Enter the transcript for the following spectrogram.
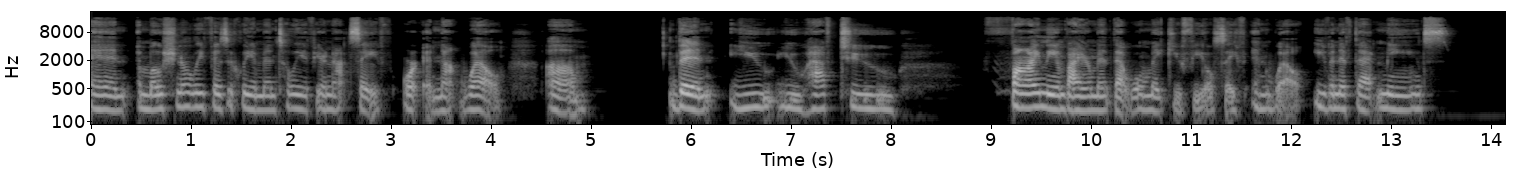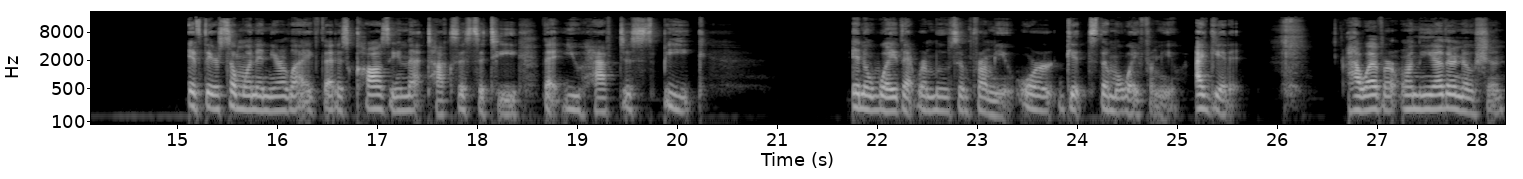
and emotionally, physically, and mentally, if you're not safe or not well, um, then you you have to find the environment that will make you feel safe and well, even if that means if there's someone in your life that is causing that toxicity, that you have to speak in a way that removes them from you or gets them away from you. I get it. However, on the other notion,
